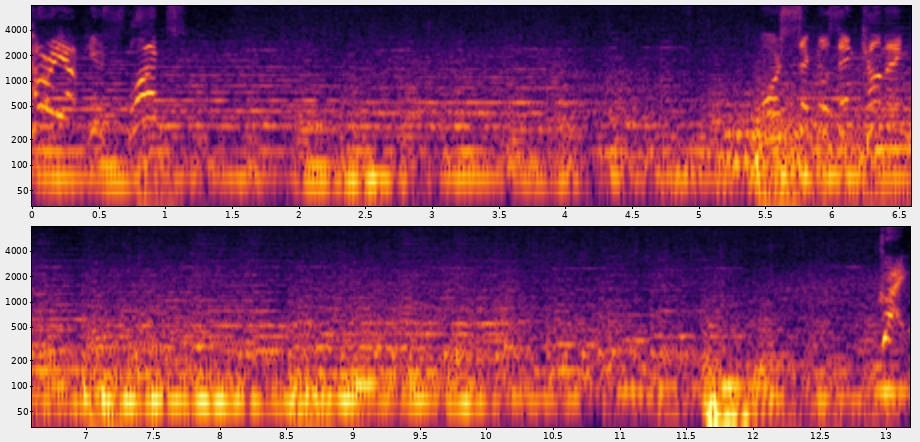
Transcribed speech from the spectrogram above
Hurry up, you slugs! More signals incoming! Great!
